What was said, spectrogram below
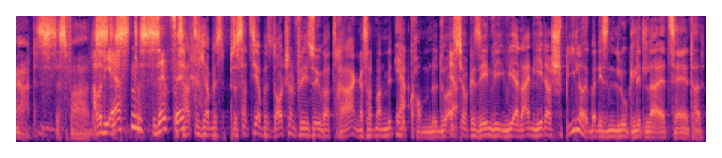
Ja, das, das war. Das, Aber die ersten das, Sätze. Das hat sich ja bis, das hat sich ja bis Deutschland finde ich so übertragen. Das hat man mitbekommen. Ja. Du hast ja. ja auch gesehen, wie, wie allein jeder Spieler über diesen Luke Littler erzählt hat.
